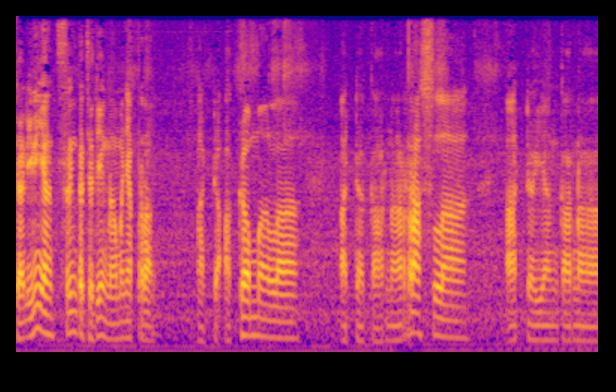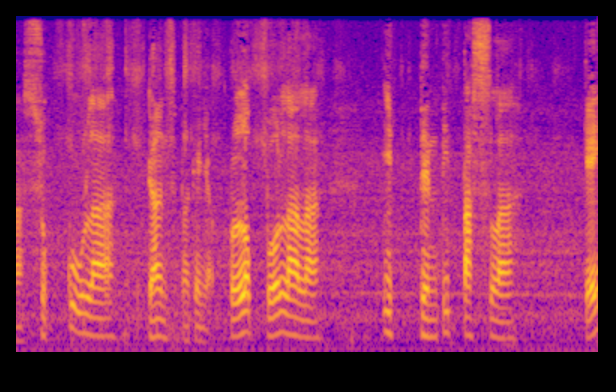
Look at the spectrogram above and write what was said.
Dan ini yang sering terjadi yang namanya perang. Ada agama lah ada karena ras lah ada yang karena suku lah dan sebagainya. Klub bola lah identitas lah. Oke? Okay?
